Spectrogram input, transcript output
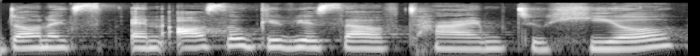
don't, ex- and also give yourself time to heal.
